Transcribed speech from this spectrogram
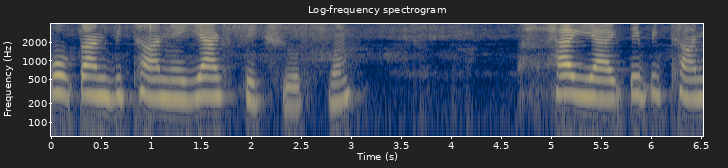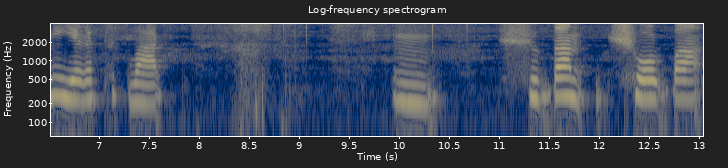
buradan bir tane yer seçiyorsun. Her yerde bir tane yaratık var. Hmm, şuradan çorbayı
